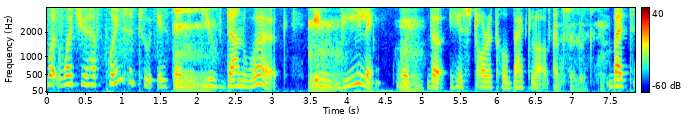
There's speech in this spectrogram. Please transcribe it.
what what you have pointed to is that mm. you've done work mm-hmm. in dealing with mm-hmm. the historical backlog. Absolutely. But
